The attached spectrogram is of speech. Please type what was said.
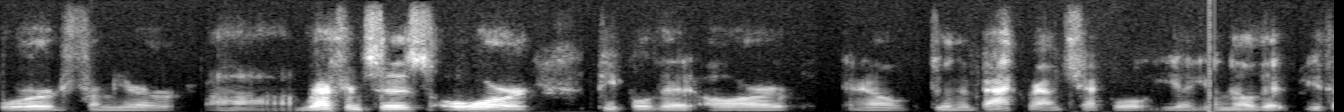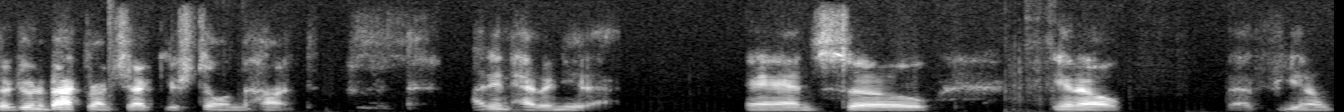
word from your uh, references or people that are, you know, doing the background check. Will you, you'll know that if they're doing a background check, you're still in the hunt. I didn't have any of that, and so, you know, you know,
